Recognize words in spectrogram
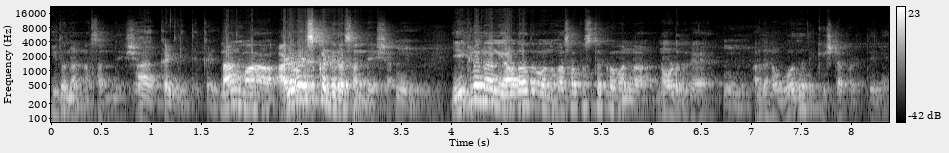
ಇದು ನನ್ನ ಸಂದೇಶ. ಖಂಡಿತ ನಾನು ಅಳವಡಿಸ್ಕೊಂಡಿರೋ ಸಂದೇಶ. ಈಗಲೂ ನಾನು ಯಾವುದಾದ್ರೂ ಒಂದು ಹೊಸ ಪುಸ್ತಕವನ್ನ ನೋಡಿದ್ರೆ ಅದನ್ನು ಓದೋದಕ್ಕೆ ಇಷ್ಟಪಡ್ತೀನಿ.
